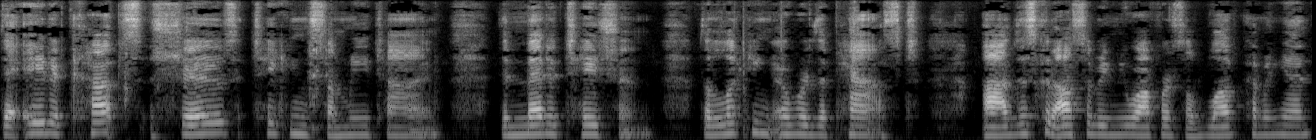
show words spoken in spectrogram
The Eight of Cups shows taking some me time. The meditation, the looking over the past, uh, this could also be new offers of love coming in.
